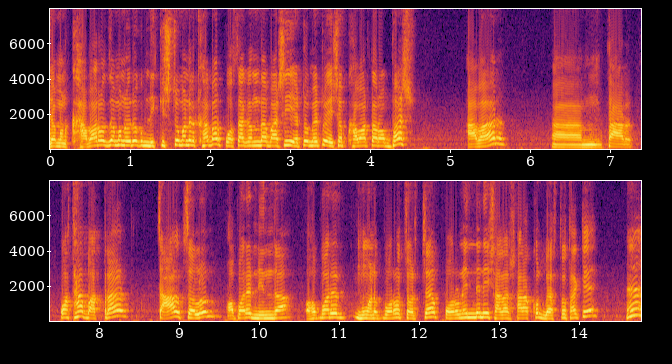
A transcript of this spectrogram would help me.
যেমন খাবারও যেমন ওইরকম নিকৃষ্ট মানের খাবার পচা গন্ধা বাসি এটো মেটো এইসব খাবার তার অভ্যাস। আবার তার কথাবার্তার চাল চলন, অপরের নিন্দা, অপরের মানে পরচর্চা, পরনিন্দা নিয়ে সারা সারাক্ষণ ব্যস্ত থাকে হ্যাঁ?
